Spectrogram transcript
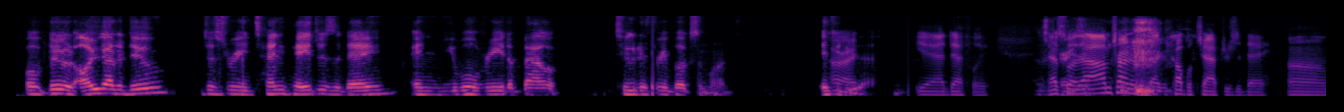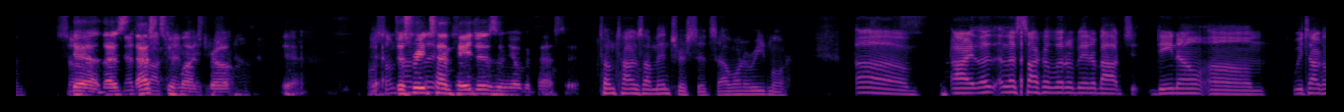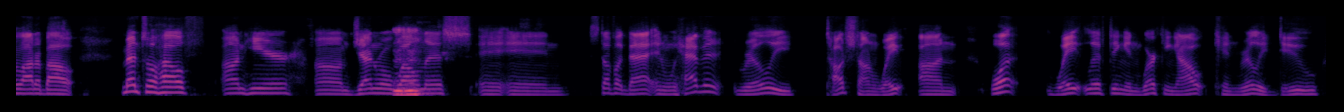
Well, dude, all you got to do just read 10 pages a day, and you will read about two to three books a month. If you All do that. yeah, definitely. That's, That's what I'm trying to read like a couple chapters a day. Um, so yeah, that's that's, about too much, pages, bro. you know? Yeah. Well, yeah. Just read it- 10 pages and you'll get past it. sometimes I'm interested, so I want to read more. Um, all right, let, let's talk a little bit about Dino. Um, we talk a lot about mental health on here, um, general Mhm. wellness and, and stuff like that, and we haven't really touched on weight on what weightlifting and working out can really do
